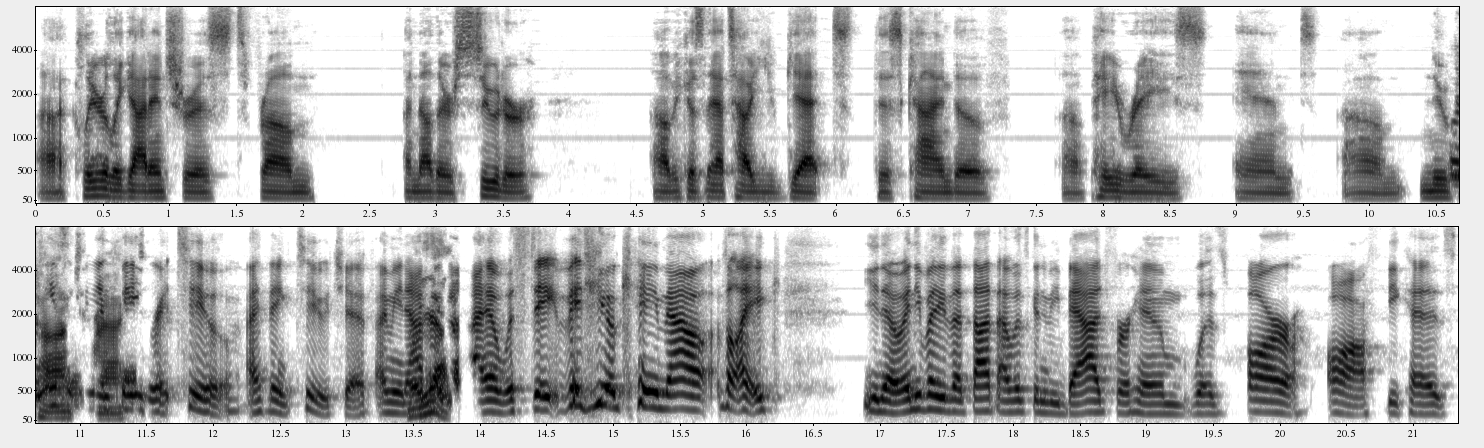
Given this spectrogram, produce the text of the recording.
uh, clearly got interest from another suitor uh, because that's how you get this kind of uh, pay raise and um, new well, contract. He's a favorite too, I think too, Chip. I mean, after yeah. the Iowa State video came out, like you know, anybody that thought that was going to be bad for him was far off because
